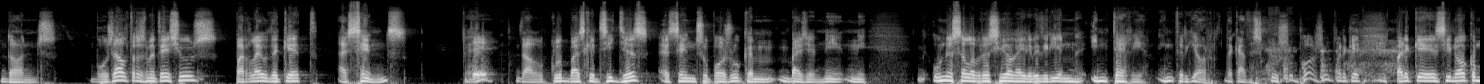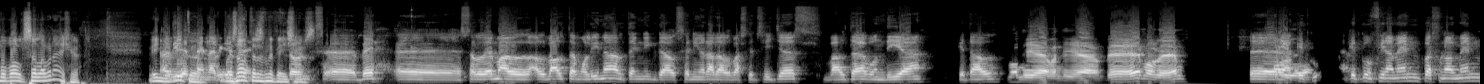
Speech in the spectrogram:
Doncs vosaltres mateixos parleu d'aquest ascens eh? sí. del Club Bàsquet Sitges, ascens suposo que, vaja, ni, ni, una celebració gairebé diríem interior, interior de cadascú, suposo, perquè, perquè si no, com ho vols celebrar això? Vinga, Quito, vosaltres mateixos. Doncs, eh, bé, eh, saludem el, el Balta Molina, el tècnic del senior A del bàsquet Sitges. Balta, bon dia, què tal? Bon dia, bon dia. Bé, molt bé. Eh, molt bé. Aquest, aquest confinament, personalment,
